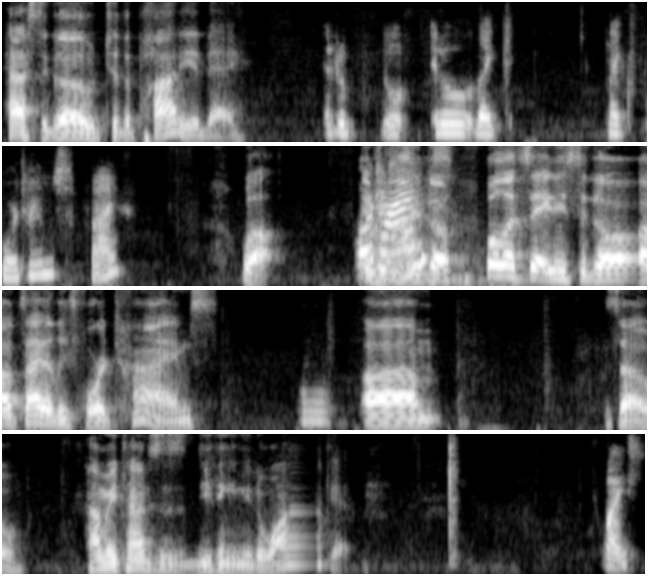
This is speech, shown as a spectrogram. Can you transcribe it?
has to go to the potty a day? It'll it'll, it'll like like four times, five. Well, Four if it needs to times? go, well, let's say it needs to go outside at least four times. Um, so how many times is, do you think you need to walk it? Twice.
